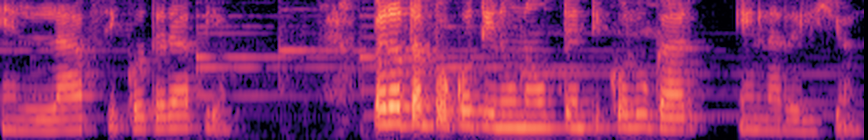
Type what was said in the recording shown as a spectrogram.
en la psicoterapia, pero tampoco tiene un auténtico lugar en la religión.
